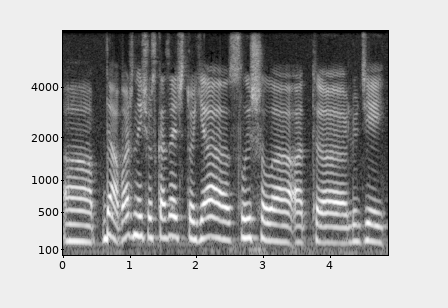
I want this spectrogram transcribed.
а, да, важно еще сказать, что я слышала от э, людей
